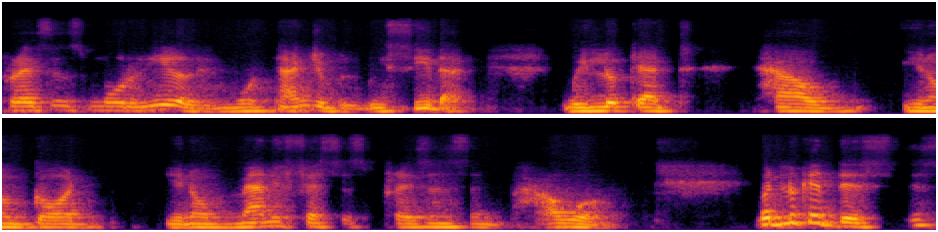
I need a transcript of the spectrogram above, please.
presence more real and more tangible. We see that. We look at how, you know, God, you know, manifests his presence and power. But look at this. This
